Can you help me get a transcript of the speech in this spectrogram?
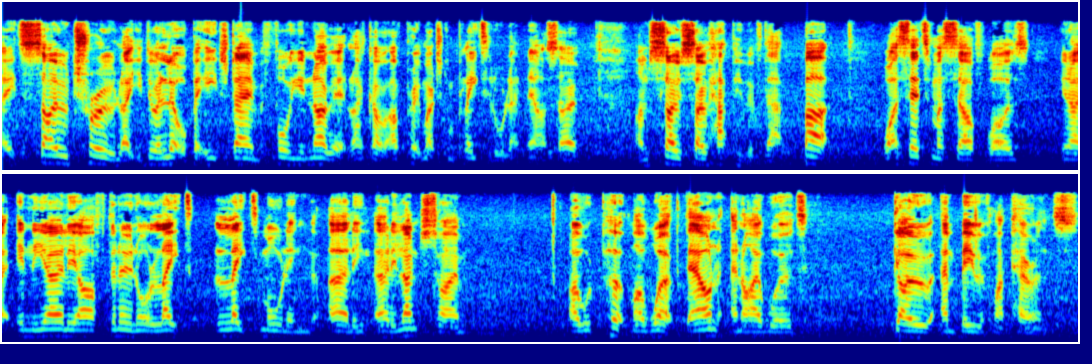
it's so true. Like you do a little bit each day, and before you know it, like I've pretty much completed all that now. So I'm so so happy with that. But what I said to myself was, you know, in the early afternoon or late late morning, early early lunchtime, I would put my work down and I would go and be with my parents.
